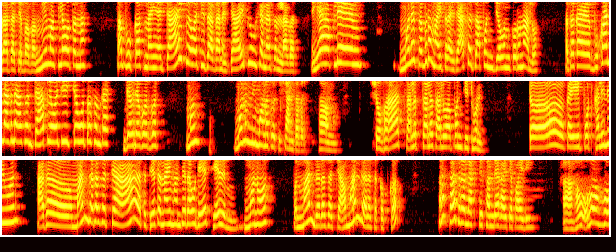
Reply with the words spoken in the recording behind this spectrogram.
राधाचे बाबा. मी म्हटलं होतं ना हा भूकच नाही आहे. चाय पिवाची जागा नाही. चाय पिऊशा नसेल लागत हे आपले मला सगळं माहीत राहायचं. आताच आपण जेवण करून आलो. आता काय भुका लागल्या असं चहा पिवायची इच्छा होत असेल काय? जेवल्याबरोबर मग? म्हणून मी म्हणत होते शांताबाई. हा शोभा चालत चालत आलो आपण तिथून. तर काही पोट खाली नाही म्हण. आता मान जरासा चहा. आता ते तर नाही म्हणते राहू दे. ते म्हणू. पण मान जरासा चहा मान जरासा कप कप साजरा लागते संध्याकाळच्या पायरी. हो हो हो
